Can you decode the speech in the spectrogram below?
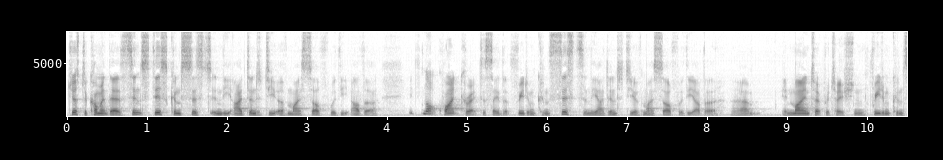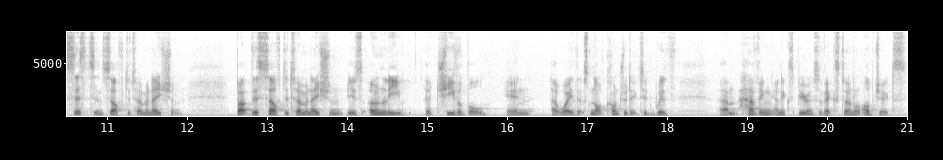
Just a comment there, since this consists in the identity of myself with the other, it's not quite correct to say that freedom consists in the identity of myself with the other. Um, in my interpretation, freedom consists in self determination, but this self determination is only achievable in a way that's not contradicted with um, having an experience of external objects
